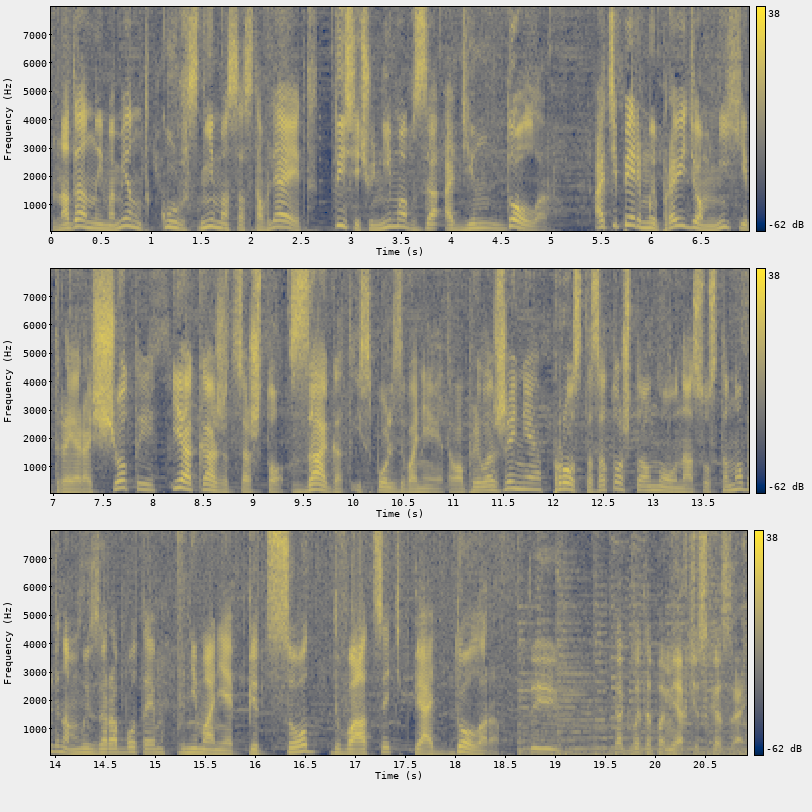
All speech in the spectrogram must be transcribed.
На данный момент курс нима составляет 1000 нимов за 1 доллар. А теперь мы проведем нехитрые расчеты и окажется, что за год использования этого приложения, просто за то, что оно у нас установлено, мы заработаем, внимание, 525 долларов. Ты, как бы это помягче сказать,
